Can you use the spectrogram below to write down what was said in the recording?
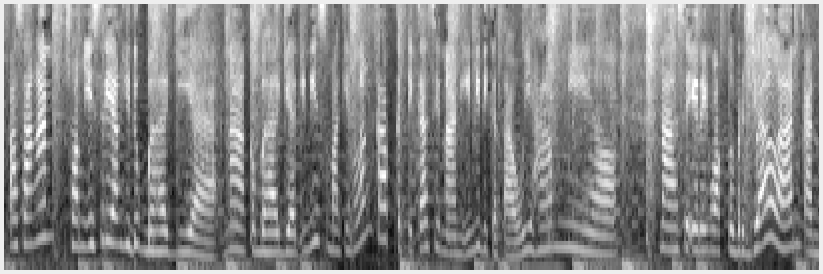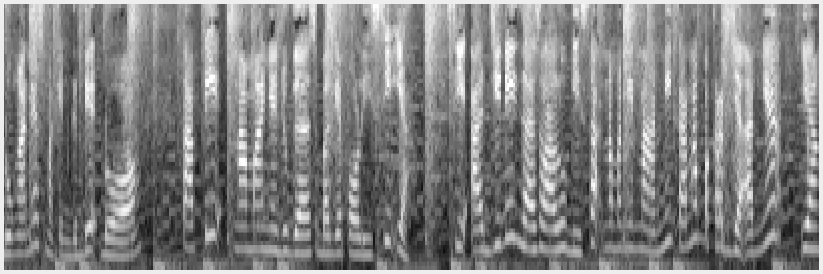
pasangan suami istri yang hidup bahagia. Nah, kebahagiaan ini semakin lengkap ketika si Nani ini diketahui hamil. Nah, seiring waktu berjalan, kandungannya semakin gede dong. Tapi namanya juga sebagai polisi ya, si Aji nih nggak selalu bisa nemenin Nani karena pekerjaannya yang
